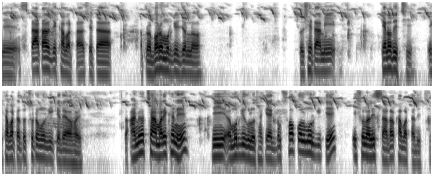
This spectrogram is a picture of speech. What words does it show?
যে স্টার্টার যে খাবারটা, সেটা আপনার বড় মুরগির জন্য তো সেটা আমি কেন দিচ্ছি? এই খাবারটা তো ছোট মুরগিকে দেওয়া হয়। তো আমি হচ্ছে আমার এখানে যে মুরগিগুলো থাকে, একদম সকল মুরগিকে এই সোনালি স্টার্টার খাবারটা দিচ্ছি।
